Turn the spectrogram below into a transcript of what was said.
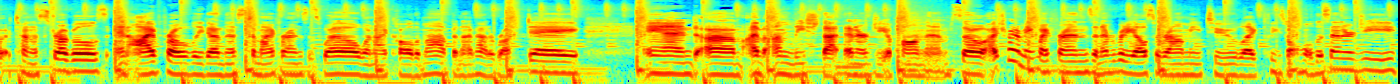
a ton of struggles. And I've probably done this to my friends as well when I call them up and I've had a rough day and um, I've unleashed that energy upon them. So I try to make my friends and everybody else around me to like, please don't hold this energy.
